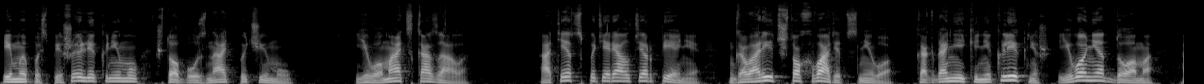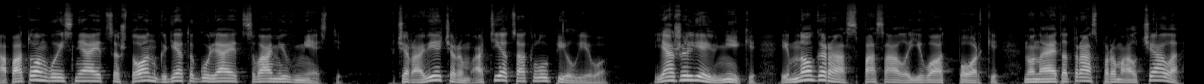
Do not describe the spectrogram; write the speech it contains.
и мы поспешили к нему, чтобы узнать почему. Его мать сказала, «Отец потерял терпение, говорит, что хватит с него. Когда Ники не кликнешь, его нет дома, а потом выясняется, что он где-то гуляет с вами вместе. Вчера вечером отец отлупил его. Я жалею Ники и много раз спасала его от порки, но на этот раз промолчала,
